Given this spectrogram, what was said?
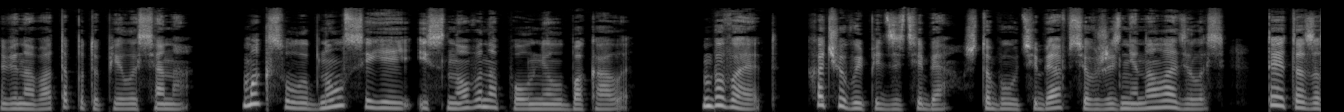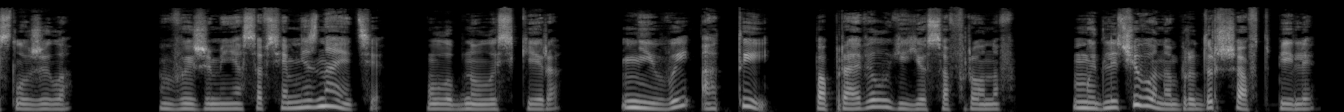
Виновато потупилась она. Макс улыбнулся ей и снова наполнил бокалы. «Бывает. Хочу выпить за тебя, чтобы у тебя все в жизни наладилось. Ты это заслужила». «Вы же меня совсем не знаете», — улыбнулась Кира. «Не вы, а ты», — поправил ее Сафронов. «Мы для чего на брудершафт пили?»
